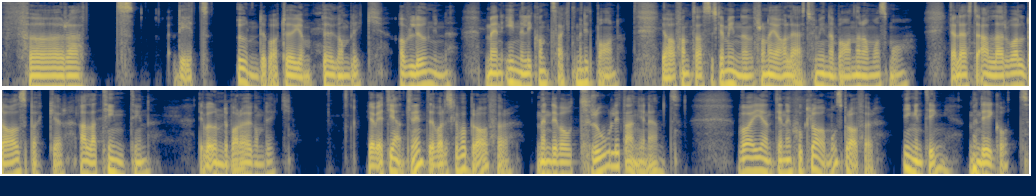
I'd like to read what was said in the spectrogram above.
För att det är ett underbart ögon, ögonblick av lugn med en innerlig kontakt med ditt barn. Jag har fantastiska minnen från när jag har läst för mina barn när de var små. Jag läste alla Roald Dahls böcker, alla Tintin. Det var underbara ögonblick. Jag vet egentligen inte vad det ska vara bra för, men det var otroligt angenämt. Vad är egentligen en chokladmousse bra för? Ingenting, men det är gott.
